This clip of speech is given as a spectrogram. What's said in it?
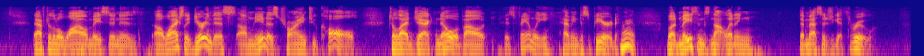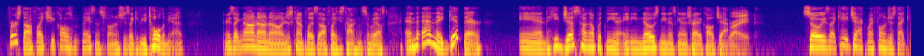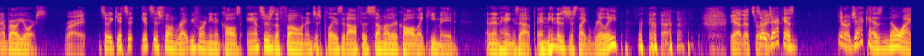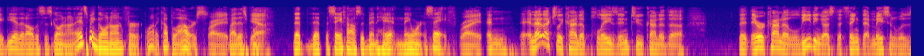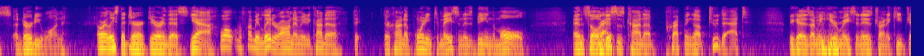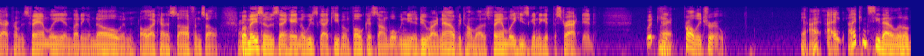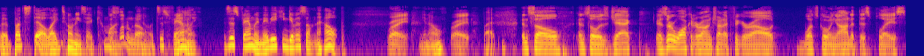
After a little while, Mason is uh, well. Actually, during this, um, Nina's trying to call to let Jack know about his family having disappeared, right but Mason's not letting the message get through. first off, like she calls Mason's phone and she's like, "Have you told him yet?" And he's like, "No, no, no," and just kind of plays it off like he's talking to somebody else. And then they get there, and he just hung up with Nina, and he knows Nina's going to try to call Jack. Right. So he's like, "Hey, Jack, my phone just died. Can I borrow yours?" Right. So he gets it, gets his phone right before Nina calls, answers the phone, and just plays it off as some other call like he made, and then hangs up. And Nina's just like, "Really?" yeah, that's right. So. Jack has, you know, Jack has no idea that all this is going on. It's been going on for what a couple hours right. by this point. Yeah. That that the safe house had been hit and they weren't safe. Right. And and that actually kind of plays into kind of the that they were kind of leading us to think that Mason was a dirty one or at least a jerk. during this. Yeah. Well, I mean later on, I mean it kind of they're kind of pointing to Mason as being the mole. And so Right. this is kind of prepping up to that. Because I mean, Mm-hmm. here Mason is trying to keep Jack from his family and letting him know and all that kind of stuff. And so, but Mason was saying, "Hey, no, we just got to keep him focused on what we need to do right now. If we tell him about his family, he's going to get distracted," which is probably true. Yeah, I, I I can see that a little bit, but still, like Tony said, come Just on, let him know. You it's his family. It's his family. Maybe he can give us something to help. Right, You know, right. but And so, and so as Jack, as they're walking around trying to figure out what's going on at this place,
